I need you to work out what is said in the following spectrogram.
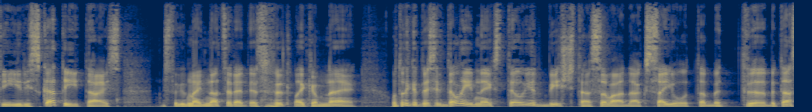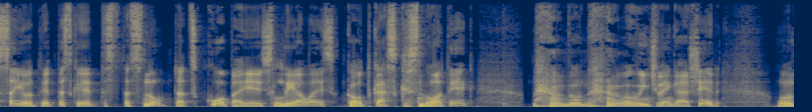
tīri skatītājs. Es tagad mēģinu atcerēties, bet laikam nē. Un tad, kad esi dalībnieks, tev ir bijis tā savādāka sajūta, bet, bet tā sajūta ir tas, ka ir tas, tas nu, tāds kopējais lielais kaut kas, kas notiek, un, un, un viņš vienkārši ir. Un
